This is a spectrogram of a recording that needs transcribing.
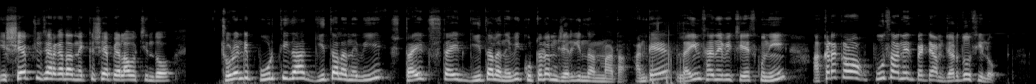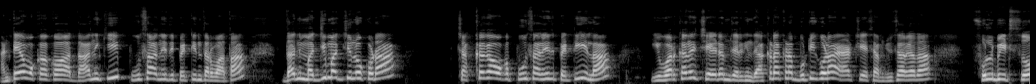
ఈ షేప్ చూసారు కదా నెక్ షేప్ ఎలా వచ్చిందో? చూడండి పూర్తిగా గీతలు అనేవి స్ట్రైట్ స్ట్రైట్ గీతలు అనేవి కుట్టడం జరిగిందనమాట అంటే లైన్స్ అనేవి చేసుకుని అక్కడక్కడ ఒక పూస అనేది పెట్టాం జర్దోసిలో. అంటే ఒక్కొక్క దానికి పూస అనేది పెట్టిన తర్వాత దాని మధ్య మధ్యలో కూడా చక్కగా ఒక పూస అనేది పెట్టి ఇలా ఈ వర్క్ అనేది చేయడం జరిగింది. అక్కడక్కడ బుట్టి కూడా యాడ్ చేసాం చూసారు కదా ఫుల్ బీట్స్తో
